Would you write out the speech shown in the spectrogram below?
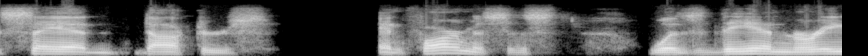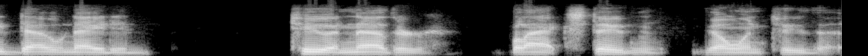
said doctors and pharmacists was then redonated to another black student going to the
